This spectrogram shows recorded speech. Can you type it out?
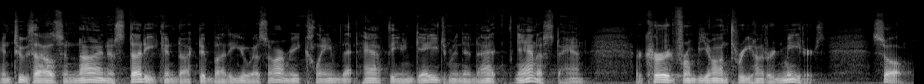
In 2009, a study conducted by the U.S. Army claimed that half the engagement in Afghanistan occurred from beyond 300 meters. So,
